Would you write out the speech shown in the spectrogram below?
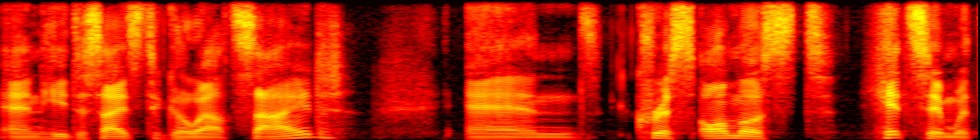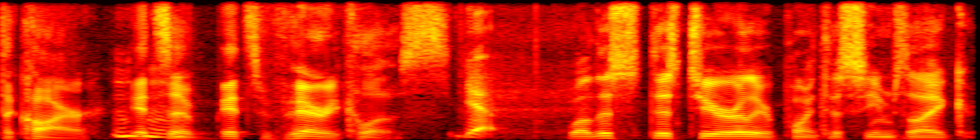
and he decides to go outside and Chris almost hits him with the car. It's mm-hmm. a it's very close. Yeah. Well, this this to your earlier point, this seems like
